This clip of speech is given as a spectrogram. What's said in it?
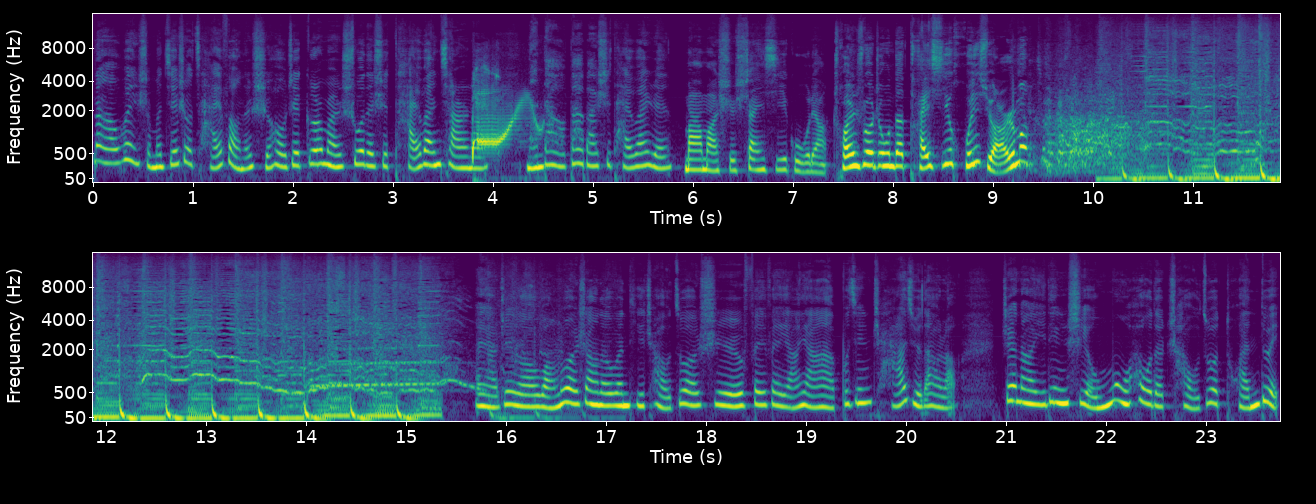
那为什么接受采访的时候这哥们儿说的是台湾腔呢？难道爸爸是台湾人，妈妈是山西姑娘，传说中的台西混血儿吗？哎呀，这个网络上的问题炒作是沸沸扬扬啊，不禁察觉到了。这呢，一定是有幕后的炒作团队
